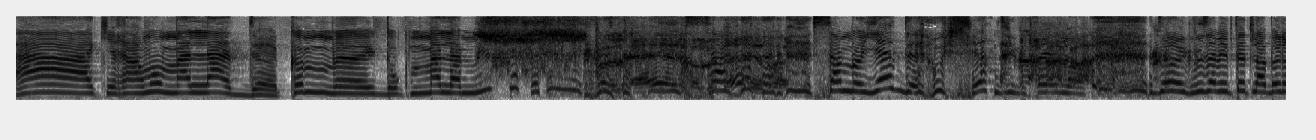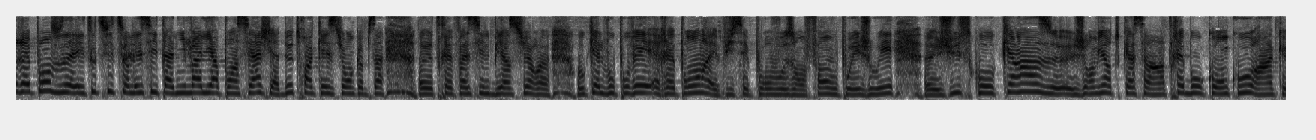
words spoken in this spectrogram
Ah, qui est rarement malade, comme euh, donc Peut-être, peut-être. Samoyed ou chien du Groenland. Donc, vous avez peut-être la bonne réponse. Vous allez tout de suite sur le site animalia.ch. Il y a deux, trois questions comme ça, euh, très faciles, bien sûr, euh, auxquelles vous pouvez répondre. Et puis, c'est pour vos enfants. Vous pouvez jouer euh, jusqu'au 15 janvier. En tout cas, c'est un très beau concours hein, que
